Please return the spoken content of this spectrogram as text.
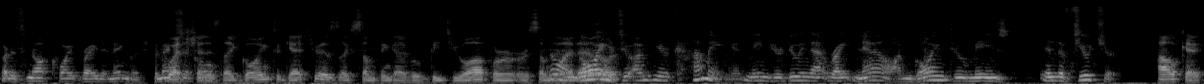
but it's not quite right in English. The question is like going to get you is like something I will beat you up or, or something No, like I'm that. going or- to. I'm, you're coming. It means you're doing that right now. I'm going to means in the future. Ah, okay.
